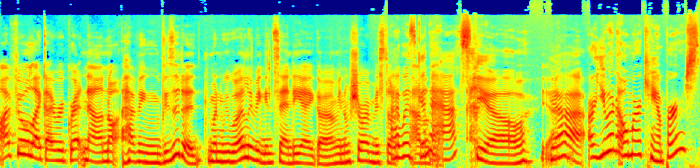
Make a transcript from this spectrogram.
I feel like I regret now not having visited when we were living in San Diego. I mean, I'm sure I missed. i was gonna ask you yeah. are you an omar campers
